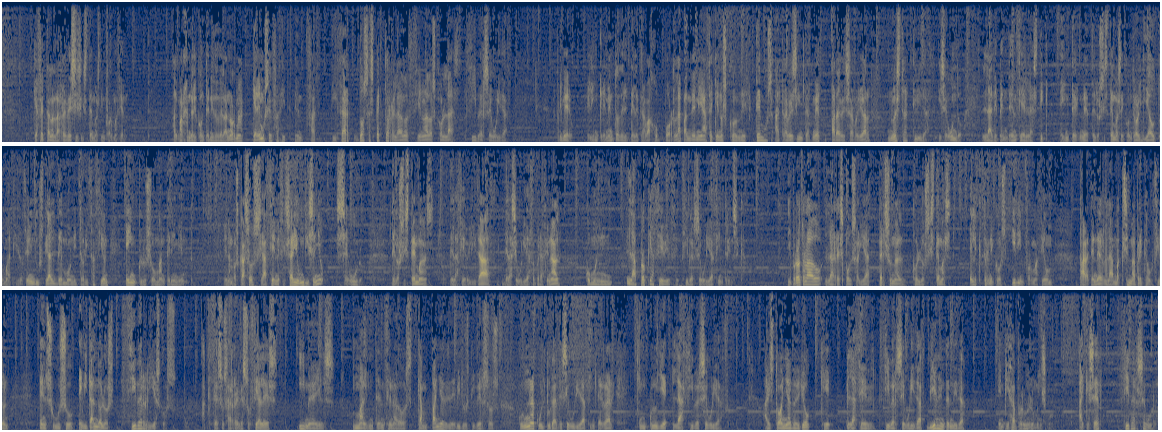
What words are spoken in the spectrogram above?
que afectan a las redes y sistemas de información. Al margen del contenido de la norma, queremos enfatizar dos aspectos relacionados con la ciberseguridad. Primero, el incremento del teletrabajo por la pandemia hace que nos conectemos a través de Internet para desarrollar nuestra actividad. Y segundo, la dependencia en las TIC e Internet de los sistemas de control y automatización industrial de monitorización e incluso mantenimiento. En ambos casos se hace necesario un diseño seguro de los sistemas, de la fiabilidad, de la seguridad operacional, como en la propia ciberseguridad intrínseca. Y por otro lado, la responsabilidad personal con los sistemas electrónicos y de información para tener la máxima precaución en su uso, evitando los ciberriesgos, accesos a redes sociales, emails, malintencionados, campañas de virus diversos, con una cultura de seguridad integral que incluye la ciberseguridad. A esto añado yo que la ciberseguridad, bien entendida, empieza por uno mismo. Hay que ser ciberseguros.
